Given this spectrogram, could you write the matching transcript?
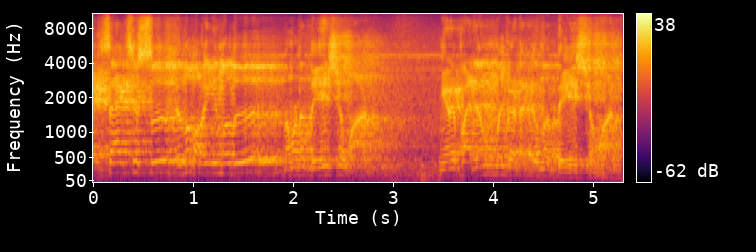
എക്സ് ആക്സിസ് എന്ന് പറയുന്നത് നമ്മുടെ ദേശമാണ്. ഇങ്ങനെ പരന്ന് കിടക്കുന്ന ദേശമാണ്.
